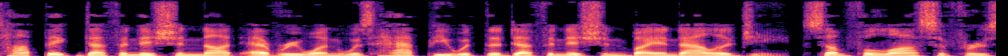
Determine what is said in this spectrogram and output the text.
Topic definition Not everyone was happy with the definition by analogy. Some philosophers,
